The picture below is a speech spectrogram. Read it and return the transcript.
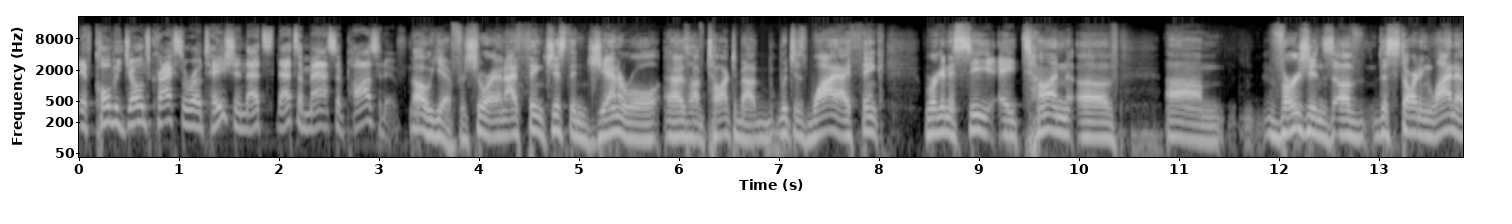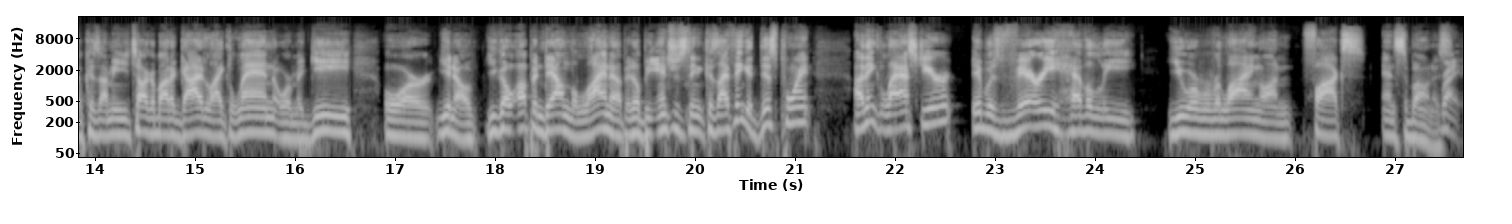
if Colby Jones cracks the rotation, that's that's a massive positive. Oh yeah, for sure. And I think just in general, as I've talked about, which is why I think we're going to see a ton of um, versions of the starting lineup. Because I mean, you talk about a guy like Len or McGee, or you know, you go up and down the lineup. It'll be interesting because I think at this point, I think last year it was very heavily you were relying on Fox and Sabonis, Right.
